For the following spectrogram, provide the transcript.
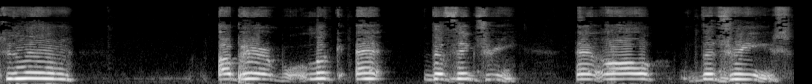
to them a parable. Look at the fig tree and all the trees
